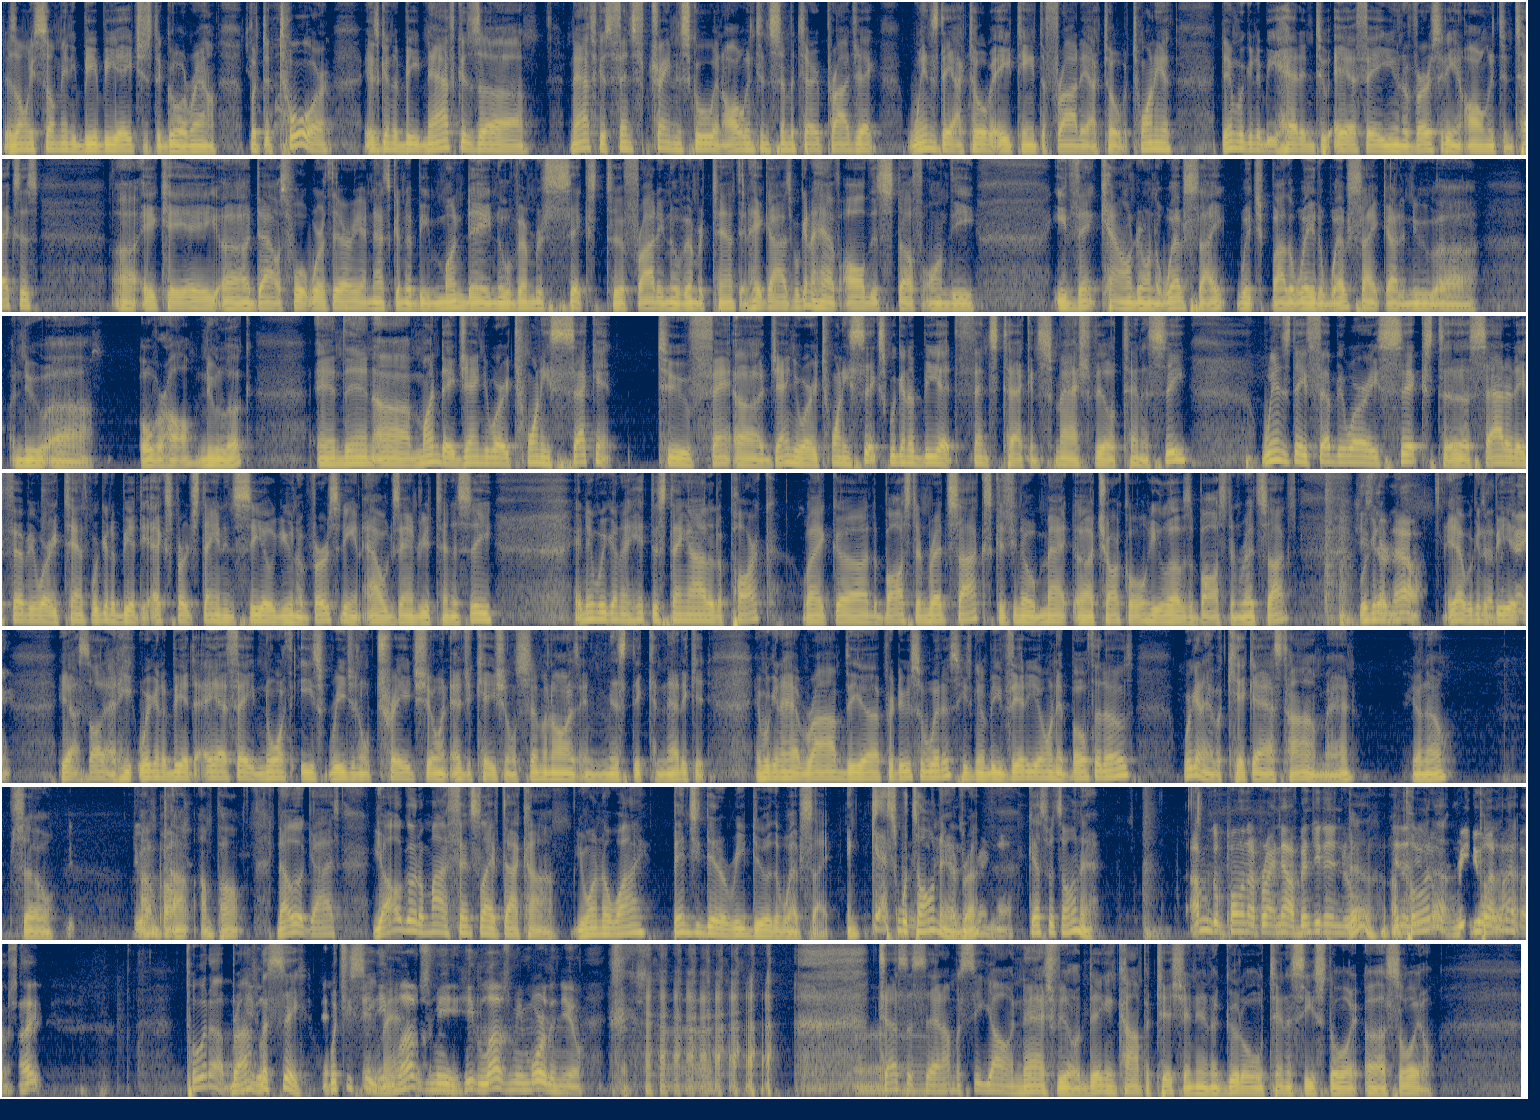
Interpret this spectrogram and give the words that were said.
There's only so many BBHs to go around. But the tour is going to be NAFCA's uh, NAFCA's Fence Training School and Arlington Cemetery Project, Wednesday, October 18th to Friday, October 20th. Then we're going to be heading to AFA University in Arlington, Texas, uh, aka uh, Dallas Fort Worth area, and that's going to be Monday, November 6th to Friday, November 10th. And hey, guys, we're going to have all this stuff on the event calendar on the website. Which, by the way, the website got a new uh, a new uh, overhaul, new look. And then uh, Monday, January 22nd to fa- uh, January 26th, we're going to be at Fence Tech in Smashville, Tennessee. Wednesday, February 6th to Saturday, February 10th, we're going to be at the Expert Stain and Seal University in Alexandria, Tennessee. And then we're going to hit this thing out of the park like uh, the Boston Red Sox because, you know, Matt uh, Charcoal, he loves the Boston Red Sox. He's we're gonna, now. Yeah, we're going to be at. Yeah, I saw that. He, we're going to be at the AFA Northeast Regional Trade Show and Educational Seminars in Mystic, Connecticut. And we're going to have Rob, the uh, producer, with us. He's going to be videoing at both of those. We're going to have a kick ass time, man. You know? So. Dude, I'm, pumped. I'm, I'm pumped. Now, look, guys, y'all go to myfencelife.com. You want to know why? Benji did a redo of the website. And guess what's on there, bro? Guess what's on there? I'm go- pulling up right now. Benji didn't do, Yeah, I'll didn't pull it up. redo Pull on it my up. website. Pull it up, bro. Let's see. What you see, he man? loves me. He loves me more than you. Tessa said, I'm going to see y'all in Nashville digging competition in a good old Tennessee uh, soil.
